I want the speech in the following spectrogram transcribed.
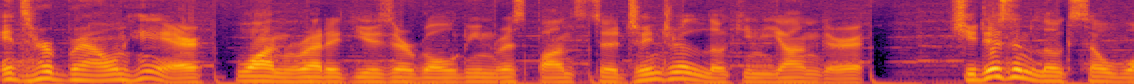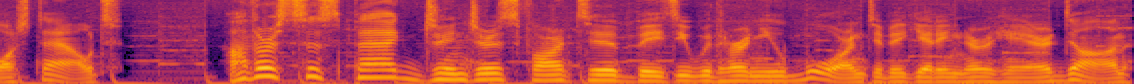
It's her brown hair, one Reddit user wrote in response to Jinger looking younger. She doesn't look so washed out. Others suspect Jinger's far too busy with her newborn to be getting her hair done.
